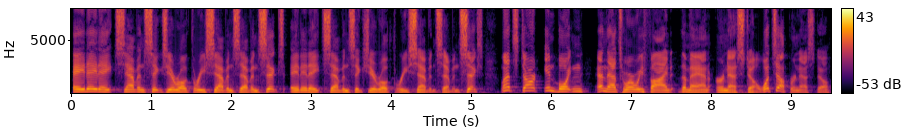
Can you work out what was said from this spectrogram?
888 760 3776. 888 760 3776. Let's start in Boynton, and that's where we find the man, Ernesto. What's up, Ernesto?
